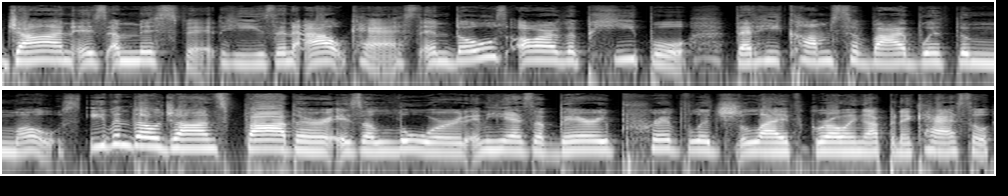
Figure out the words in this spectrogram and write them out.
Jon is a misfit. He's an outcast. And those are the people that he comes to vibe with the most. Even though Jon's father is a lord and he has a very privileged life growing up in a castle,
